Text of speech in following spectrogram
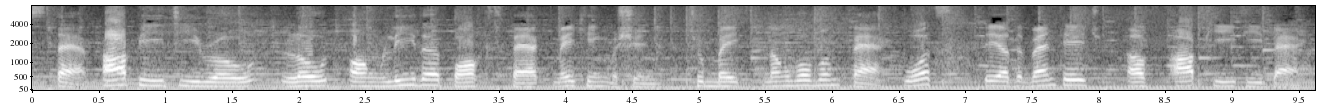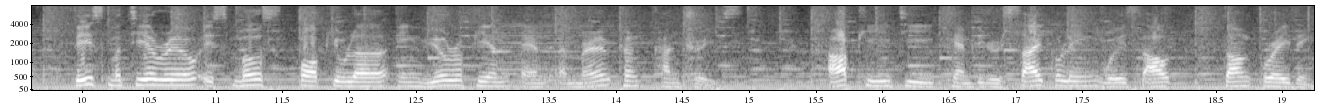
step, RPET roll load on leather box bag making machine to make nonwoven bag. What's the advantage of RPET bag? This material is most popular in European and American countries. RPET can be recycling without downgrading,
